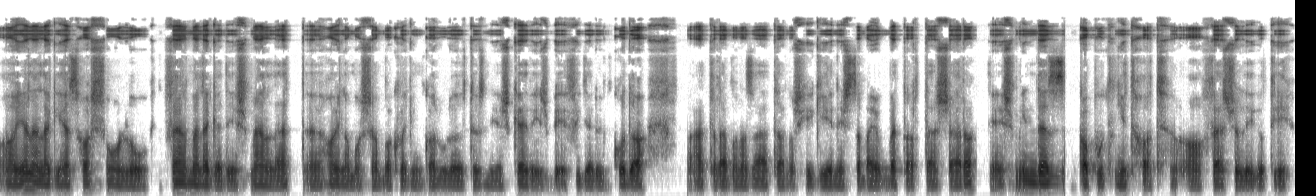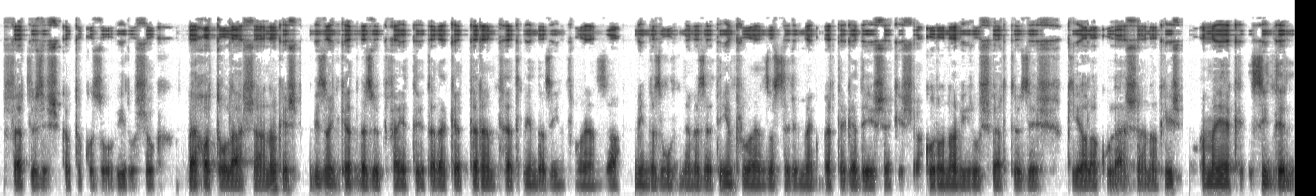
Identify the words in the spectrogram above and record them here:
A jelenlegihez hasonló felmelegedés mellett hajlamosabbak vagyunk alulöltözni, és kevésbé figyelünk oda általában az általános higiénés szabályok betartására, és mindez kaput nyithat a felső légúti fertőzéseket okozó vírusok behatolásának, és bizony kedvezőbb fejtételeket teremthet mind az influenza, mind az úgynevezett influenza-szerű megbetegedések és a koronavírus fertőzés kialakulásának is, amelyek szintén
